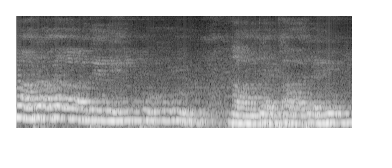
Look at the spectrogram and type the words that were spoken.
ആരാതെ നിൽപ്പൂ. നാദധാരയും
